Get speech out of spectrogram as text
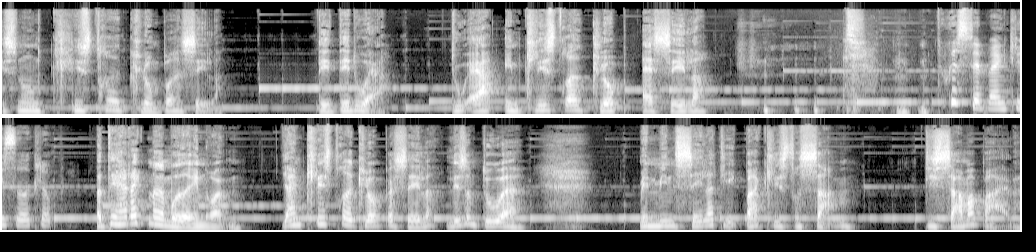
i sådan nogle klistrede klumper af celler. Det er det, du er. Du er en klistret klump af celler. Du kan selv være en klistret klump. Og det har der ikke noget mod at indrømme. Jeg er en klistret klump af celler, ligesom du er. Men mine celler, de er ikke bare klistret sammen. De samarbejder,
